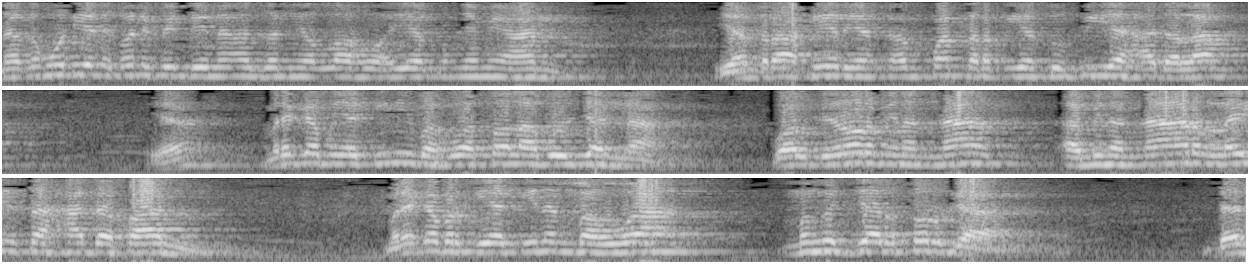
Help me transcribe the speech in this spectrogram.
Nah kemudian ikhwan fillah azani Allah wa iyyakum jami'an. Yang terakhir yang keempat tarbiyah sufiyah adalah ya mereka meyakini bahwa talabul jannah wal firar minan nas eh, minan nar laisa hadafan. Mereka berkeyakinan bahwa mengejar surga dan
